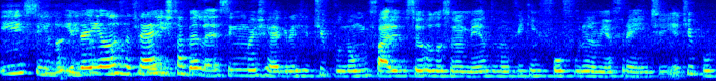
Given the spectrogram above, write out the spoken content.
E Sim, e vida, daí elas até bem. estabelecem umas regras de tipo, não me fale do seu relacionamento, não fiquem fofura na minha frente. E é tipo,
